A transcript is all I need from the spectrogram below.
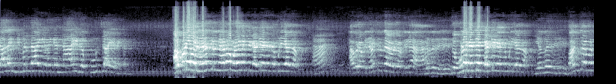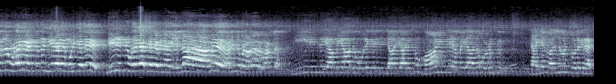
தலை நிமிர்ந்தா எனக்கு என்ன? இல்ல புரிஞ்சா எனக்கு? அப்படி அவர் நினைச்சிருந்தாலும் உலகத்தை கட்டி கேட்க முடியாதான்? அவர் அப்படி நினைச்சிருந்தா அவர் அப்படின்னா இந்த உலகத்தை கட்டி கேட்க முடியாதான் எவரு பஞ்சம் உலகம் அடித்தது நீராடை முடிக்கிறது எல்லாமே அழிஞ்ச போனாலும் அவர் வாழ்ந்தார் நீரின்றி அமையாது உலகில் யார் யாருக்கும் வானின்றி அமையாது ஒழுங்கு. இந்த ஐயன் வள்ளுவன் சொல்லுகிறார்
